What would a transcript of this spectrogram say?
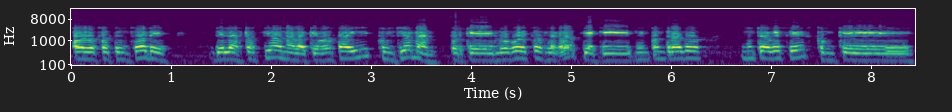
o los ascensores de la estación a la que vas a ir funcionan, porque luego eso es la gracia, que me he encontrado muchas veces con que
